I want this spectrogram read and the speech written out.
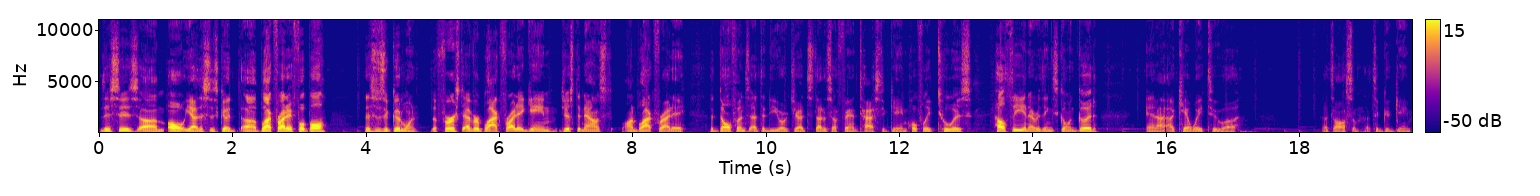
This is um oh yeah, this is good. Uh, Black Friday football. This is a good one. The first ever Black Friday game just announced on Black Friday. The Dolphins at the New York Jets. That is a fantastic game. Hopefully Tua's healthy and everything's going good. And I, I can't wait to uh that's awesome. That's a good game.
